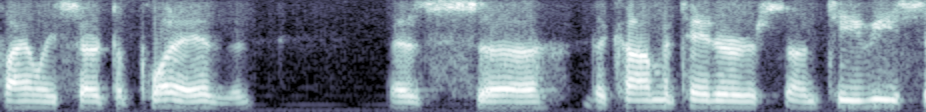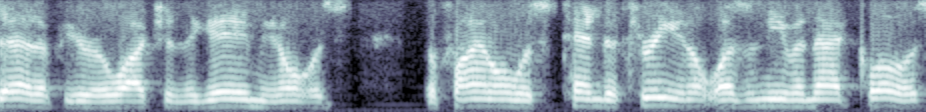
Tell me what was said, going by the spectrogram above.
finally start to play. As uh, the commentators on TV said, if you were watching the game, you know it was the final was ten to three, and it wasn't even that close.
